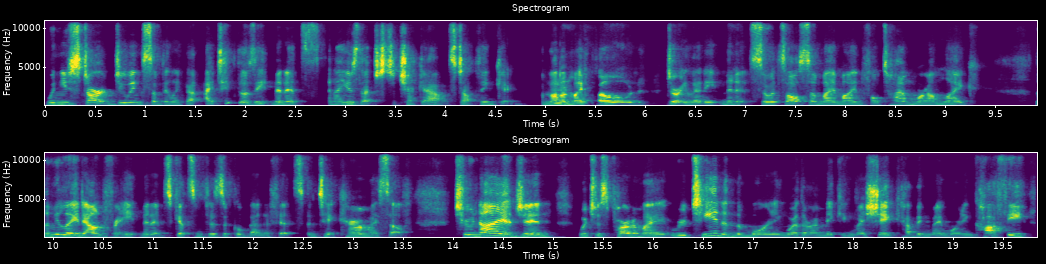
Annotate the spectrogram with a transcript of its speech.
When you start doing something like that, I take those eight minutes and I use that just to check out, stop thinking. I'm not on mm. my phone during that eight minutes. So it's also my mindful time where I'm like, let me lay down for eight minutes, get some physical benefits, and take care of myself. True Niagen, which is part of my routine in the morning, whether I'm making my shake, having my morning coffee,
